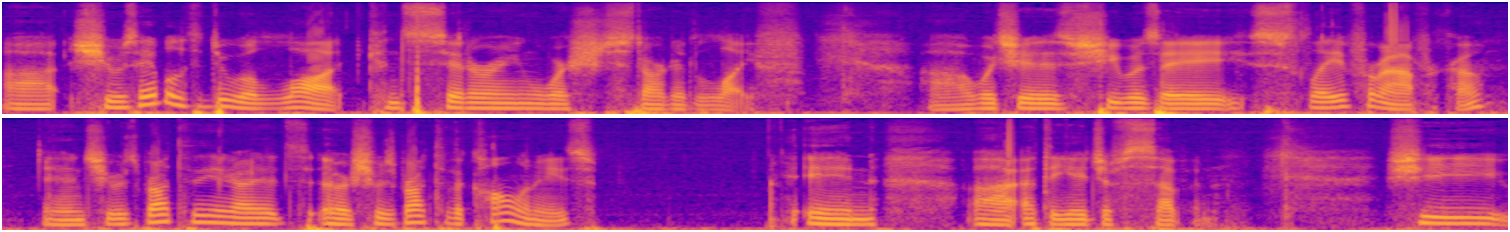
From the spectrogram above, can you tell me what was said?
uh, she was able to do a lot considering where she started life, uh, which is she was a slave from Africa, and she was brought to the United, or she was brought to the colonies in uh, at the age of seven. She,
